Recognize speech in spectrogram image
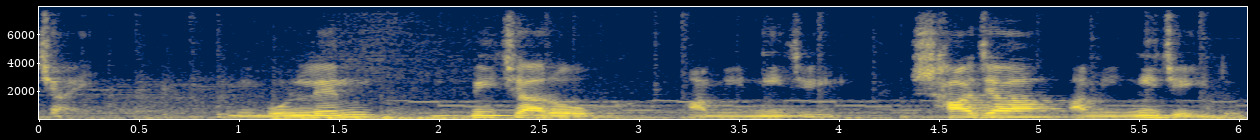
চাই। তিনি বললেন, বিচারক আমি নিজেই, সাজা আমি নিজেই দেব।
